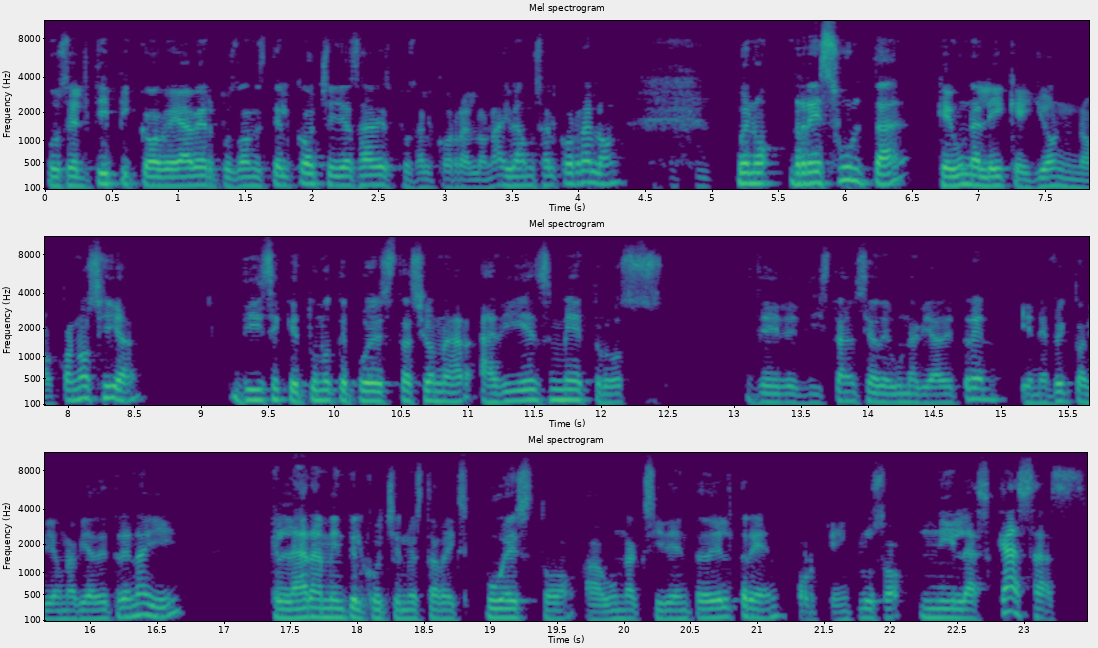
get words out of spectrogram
Pues el típico de, a ver, pues dónde está el coche, ya sabes, pues al corralón. Ahí vamos al corralón. Uh -huh. Bueno, resulta que una ley que yo no conocía dice que tú no te puedes estacionar a 10 metros de, de, distancia de una vía de tren. Y en efecto había una vía de tren ahí Claramente el coche no estaba expuesto a un accidente del tren porque incluso ni las casas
